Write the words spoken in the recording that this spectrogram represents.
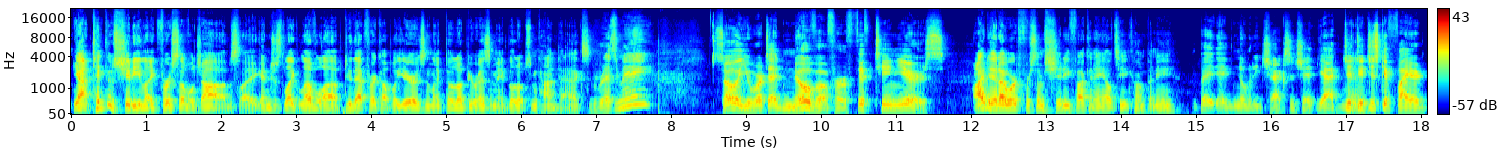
yeah, take those shitty like first level jobs like and just like level up. Do that for a couple years and like build up your resume, build up some contacts. Resume? So you worked at Nova for 15 years. I did. I worked for some shitty fucking ALT company. But uh, nobody checks and shit. Yeah, ju- dude, just get fired.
